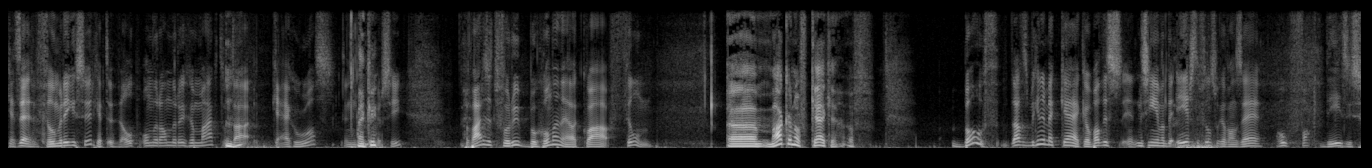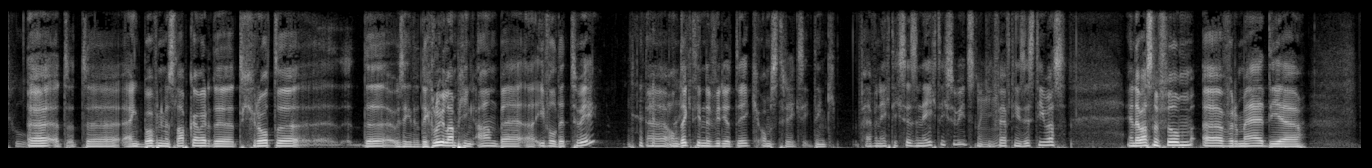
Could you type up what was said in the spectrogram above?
je bent filmregisseur, je hebt Welp onder andere gemaakt, wat Mhm. dat keigoed was. In u. merci. Waar is het voor u begonnen eigenlijk qua film? Eh, maken of kijken? Of... Both. Laten we beginnen met kijken. Wat is misschien een van de eerste films waar je van zei: Oh fuck, deze is goed. Eh, het het hangt boven in mijn slaapkamer. De, het grote... De, hoe zeg je dat? De gloeilamp ging aan bij eh, Evil Dead 2. Eh, Ontdekt in de videotheek omstreeks, ik denk 95, 96, zoiets. Toen Mhm. ik 15, 16 was. En dat was een film eh, voor mij die eh,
